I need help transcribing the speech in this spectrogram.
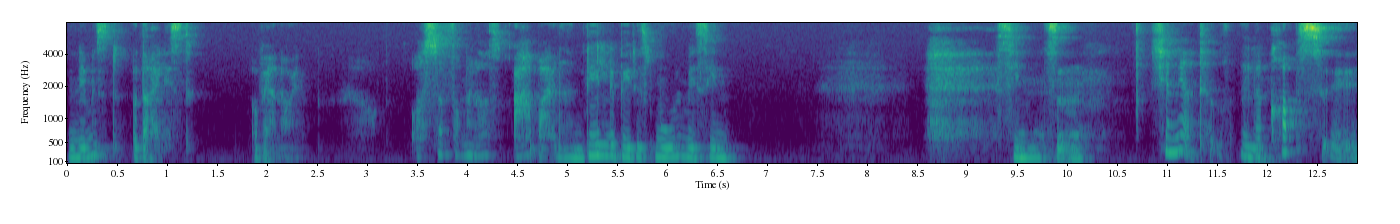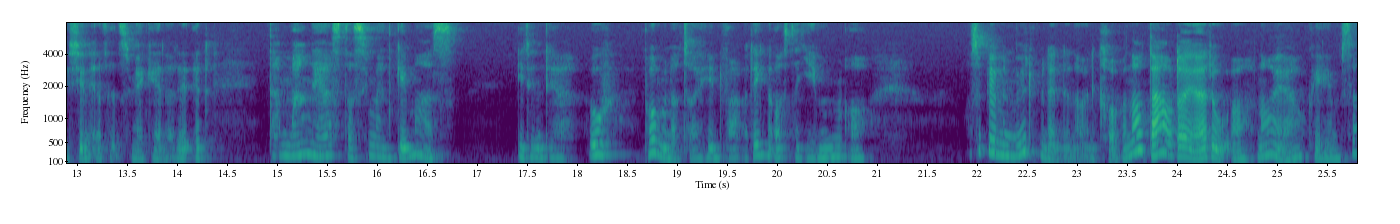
nemmest og dejligst at være nøgen. Og så får man også arbejdet en lille bitte smule med sin sin sådan, generthed, mm. eller kropsgenerthed, øh, som jeg kalder det, at der er mange af os, der simpelthen gemmer os i den der, uh, på med noget tøj henfra, og det er os derhjemme, og, og så bliver man mødt med den der nøgne krop, og nå, dag, der er du, og nå ja, okay, jamen så,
